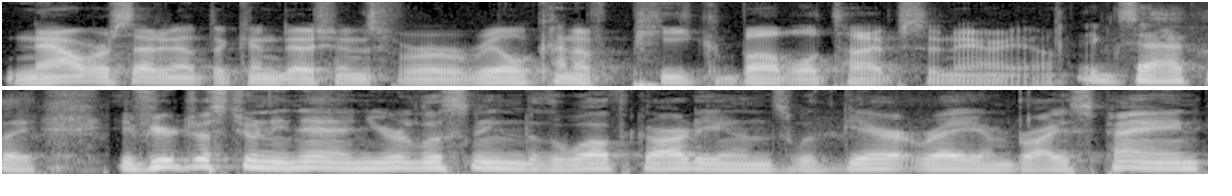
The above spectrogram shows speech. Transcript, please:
Now we're setting up the conditions for a real kind of peak bubble type scenario. Exactly. If you're just tuning in, you're listening to the Wealth Guardians with Garrett Ray and Brice Payne,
